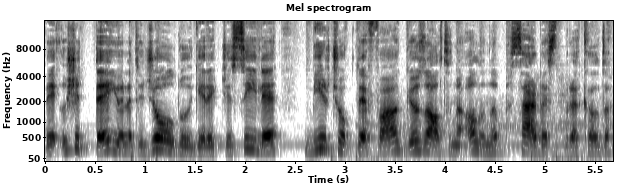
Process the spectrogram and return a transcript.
ve IŞİD'de yönetici olduğu gerekçesiyle birçok defa gözaltına alınıp serbest bırakıldı.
